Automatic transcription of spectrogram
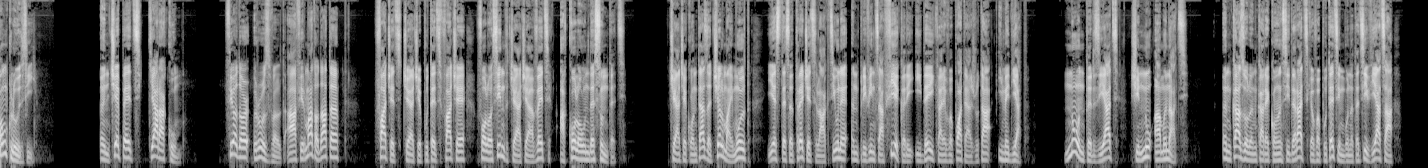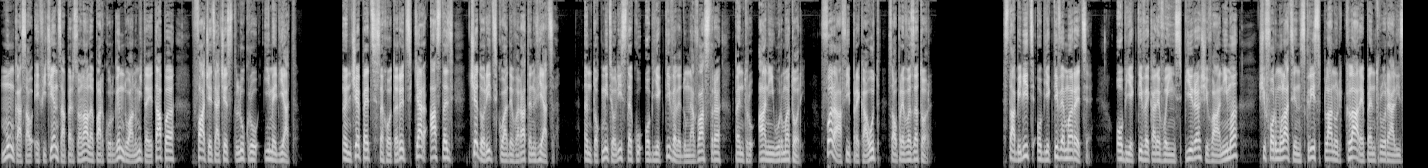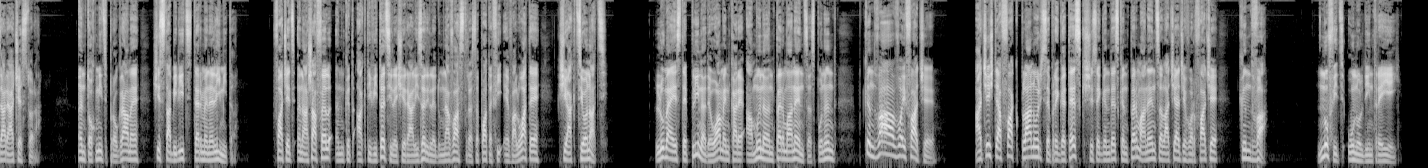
Concluzii Începeți chiar acum! Theodore Roosevelt a afirmat odată Faceți ceea ce puteți face folosind ceea ce aveți acolo unde sunteți. Ceea ce contează cel mai mult este să treceți la acțiune în privința fiecărei idei care vă poate ajuta imediat. Nu întârziați și nu amânați. În cazul în care considerați că vă puteți îmbunătăți viața, munca sau eficiența personală parcurgând o anumită etapă, faceți acest lucru imediat. Începeți să hotărâți chiar astăzi ce doriți cu adevărat în viață. Întocmiți o listă cu obiectivele dumneavoastră pentru anii următori, fără a fi precaut sau prevăzător. Stabiliți obiective mărețe, obiective care vă inspiră și vă animă și formulați în scris planuri clare pentru realizarea acestora. Întocmiți programe și stabiliți termene limită. Faceți în așa fel încât activitățile și realizările dumneavoastră să poată fi evaluate și acționați. Lumea este plină de oameni care amână în permanență, spunând, cândva voi face. Aceștia fac planuri, se pregătesc și se gândesc în permanență la ceea ce vor face cândva. Nu fiți unul dintre ei.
